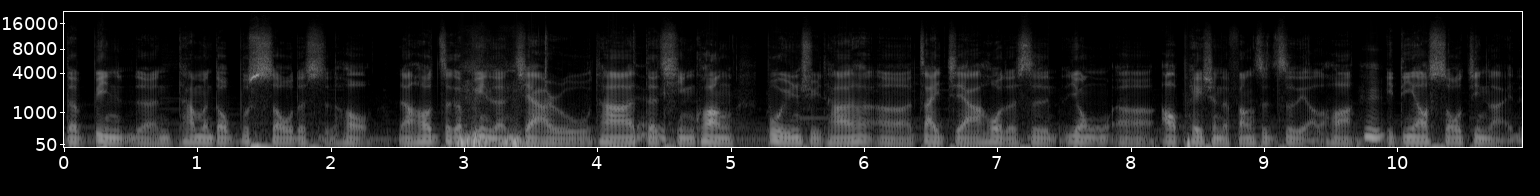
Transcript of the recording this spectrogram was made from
的病人他们都不收的时候，然后这个病人假如他的情况不允许他呃在家或者是用呃 outpatient 的方式治疗的话，一定要收进来的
